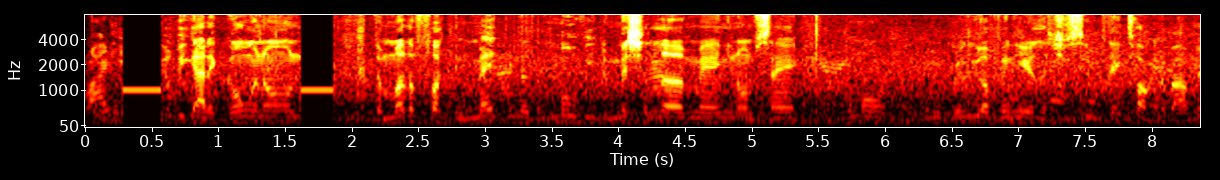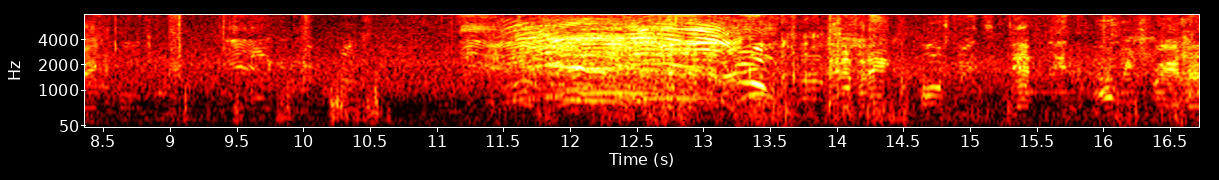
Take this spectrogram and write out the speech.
right here. We got it going on. The motherfucking making of the movie, The Mission Love, man. You know what I'm saying? Come on, let me bring you up in here, let you see what they talking about, man. And if it ain't the poster, it's definitely in the movie trailer.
